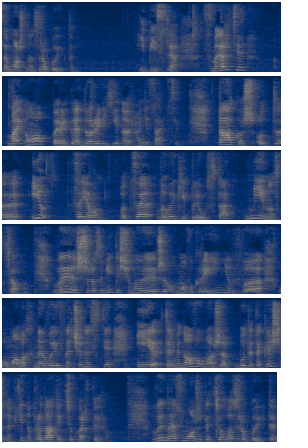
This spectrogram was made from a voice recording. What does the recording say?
це можна зробити. І після смерті майно перейде до релігійної організації. Також, от е, і це я вам. Оце великий плюс, так? Мінус цього. Ви ж розумієте, що ми живемо в Україні в умовах невизначеності, і терміново може бути таке, що необхідно продати цю квартиру. Ви не зможете цього зробити,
